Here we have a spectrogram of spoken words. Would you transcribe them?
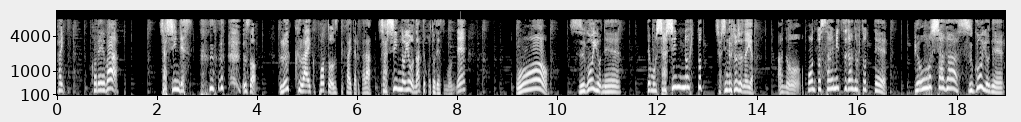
はい。これは、写真です。嘘。look like photos って書いてあるから、写真のようなってことですもんね。おー、すごいよね。でも写真の人、写真の人じゃないや。あの、ほんと細密画の人って、描写がすごいよね。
